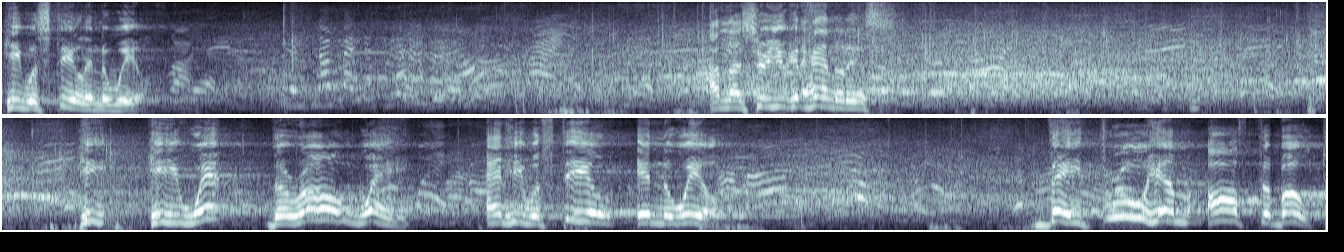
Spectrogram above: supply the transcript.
he was still in the wheel. I'm not sure you can handle this. He, he went the wrong way and he was still in the wheel. They threw him off the boat.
